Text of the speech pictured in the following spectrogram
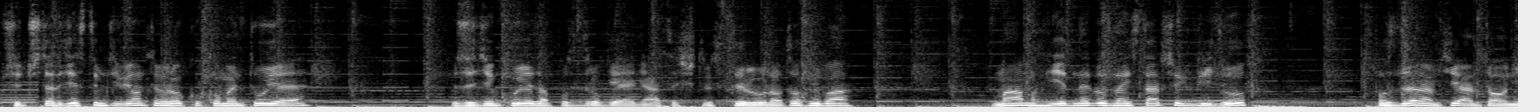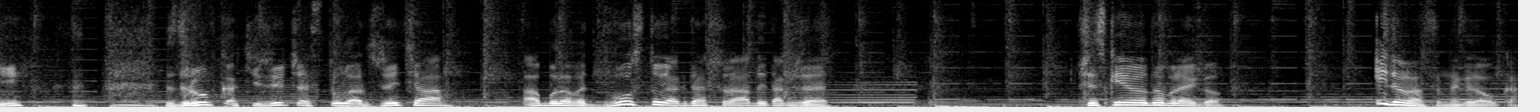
przy 49 roku komentuje, że dziękuję za pozdrowienia, coś w tym stylu. No to chyba mam jednego z najstarszych widzów. Pozdrawiam Cię Antoni. Zdrówka Ci życzę, 100 lat życia, albo nawet 200 jak dasz rady, także wszystkiego dobrego. I do następnego dołka.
